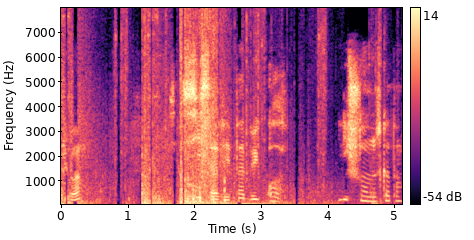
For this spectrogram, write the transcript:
Tu vois? Ça avait pas bug. Oh Il est chaud en noscope, hein.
